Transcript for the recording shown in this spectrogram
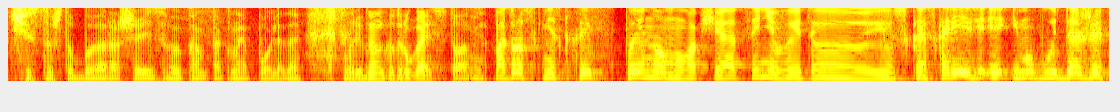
чисто чтобы расширить свое контактное поле, да. У ребенка другая ситуация. Подросток несколько по-иному вообще оценивает. э, ск- Скорее, э, ему будет даже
